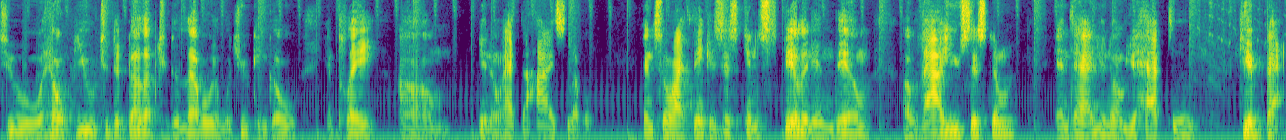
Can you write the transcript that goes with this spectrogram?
to help you to develop to the level at which you can go and play, um, you know, at the highest level. And so I think it's just instilling in them a value system and that, you know, you have to give back.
